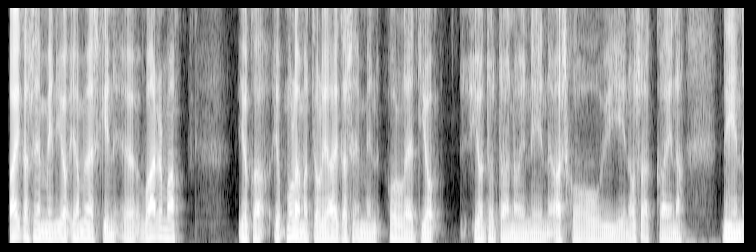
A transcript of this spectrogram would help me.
aikaisemmin jo, ja myöskin Varma, joka jo, molemmat oli aikaisemmin olleet jo, jo tota noin niin Asko Oyjin osakkaina, niin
